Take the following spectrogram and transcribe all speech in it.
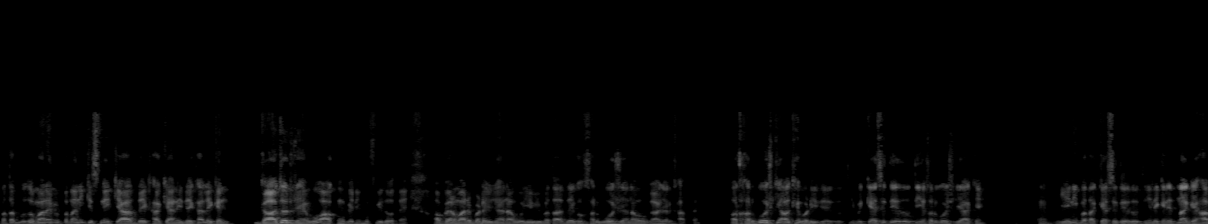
مطلب اس زمانے میں پتہ نہیں کس نے کیا دیکھا، کیا نہیں دیکھا، لیکن گاجر جو ہے وہ آنکھوں کے لیے مفید ہوتے ہیں۔ اور پھر ہمارے بڑے جو ہے نا، وہ یہ بھی بتا دیکھو خرگوش جو ہے نا، وہ گاجر کھاتا ہے اور خرگوش کی آنکھیں بڑی تیز ہوتی ہیں۔ کیسے تیز ہوتی ہیں خرگوش کی آنکھیں؟ یہ نہیں پتا کیسے تیز ہوتی ہیں، لیکن اتنا کہ ہاں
